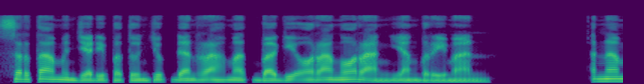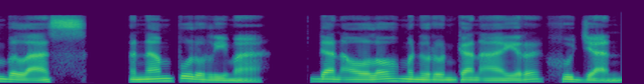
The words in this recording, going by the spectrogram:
serta menjadi petunjuk dan rahmat bagi orang-orang yang beriman. 16. 65 dan Allah menurunkan air, hujan,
